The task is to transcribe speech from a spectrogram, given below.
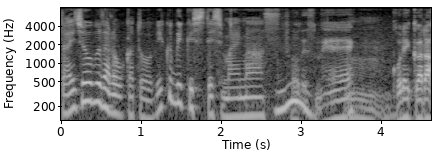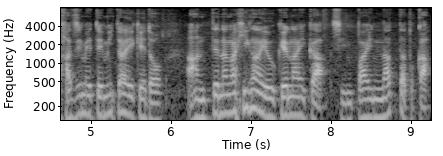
大丈夫だろうかとビクビクしてしまいます、うん、そうですね、うん、これから始めてみたいけどアンテナが被害を受けないか心配になったとか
